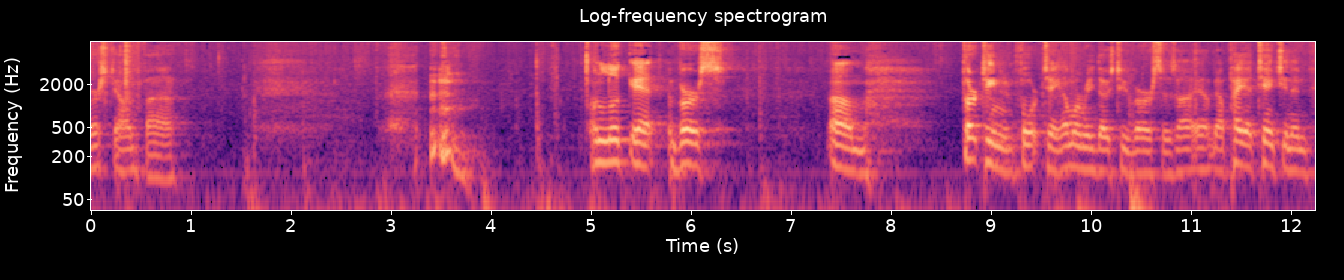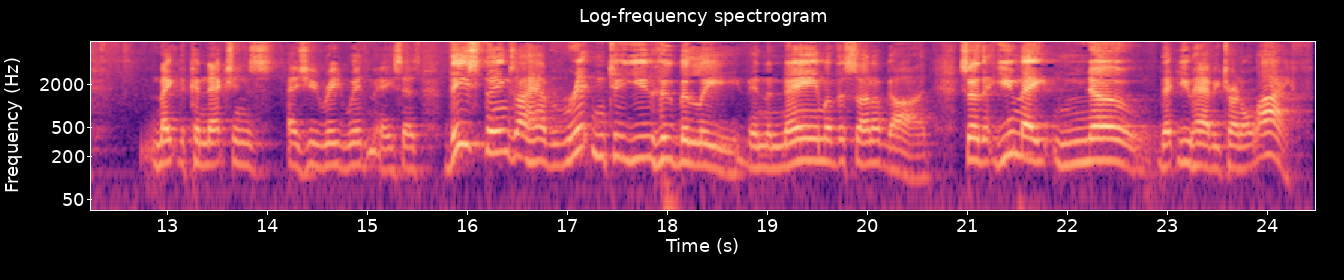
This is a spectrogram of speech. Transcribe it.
First John 5. look at verse um, 13 and 14. I'm going to read those two verses. I, I pay attention and make the connections as you read with me. He says, These things I have written to you who believe in the name of the Son of God, so that you may know that you have eternal life.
